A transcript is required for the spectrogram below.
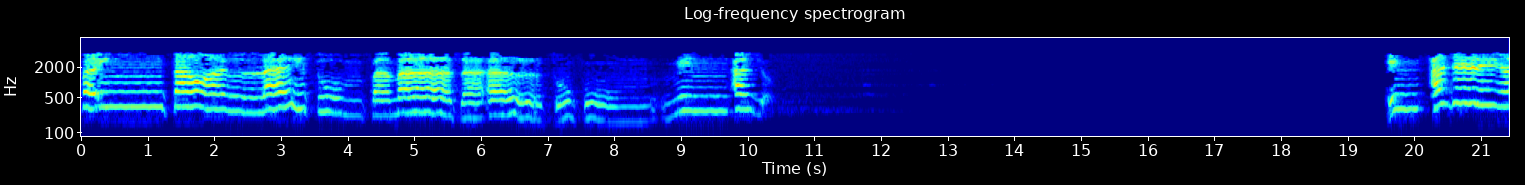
فَإِن فَمَا سَأَلْتُكُمْ مِنْ أَجْرٍ إِنْ أَجْرِيَ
